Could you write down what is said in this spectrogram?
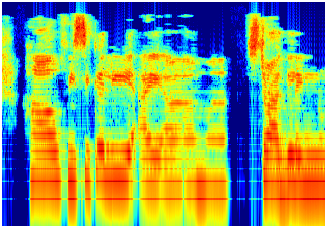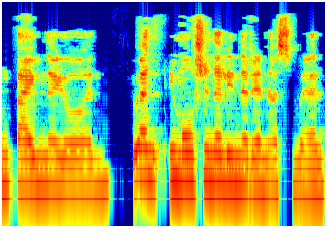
how physically I am uh, struggling nung time na yon and emotionally na rin as well.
